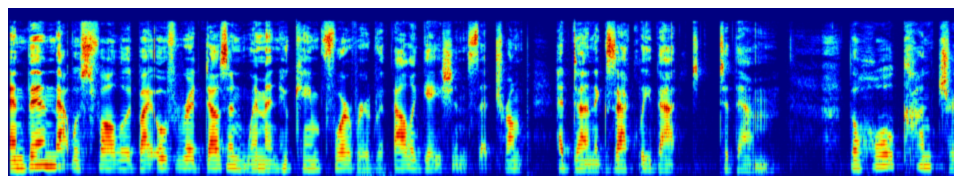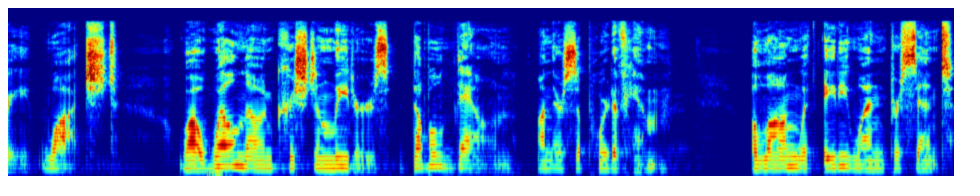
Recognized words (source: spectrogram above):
And then that was followed by over a dozen women who came forward with allegations that Trump had done exactly that to them. The whole country watched while well known Christian leaders doubled down on their support of him, along with 81%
